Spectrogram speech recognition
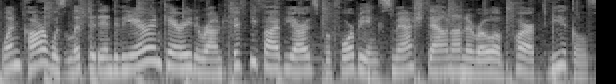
One car was lifted into the air and carried around 55 yards before being smashed down on a row of parked vehicles.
